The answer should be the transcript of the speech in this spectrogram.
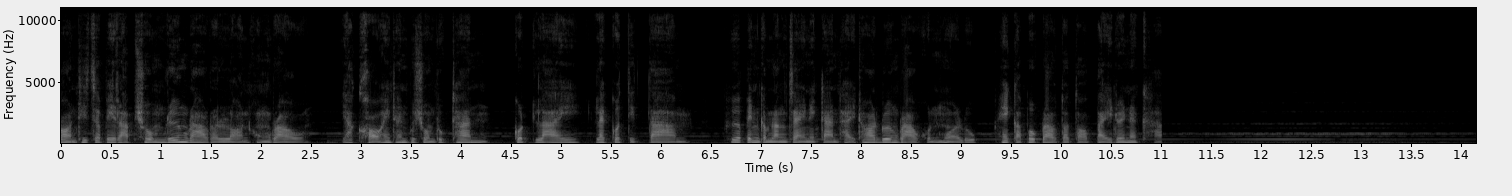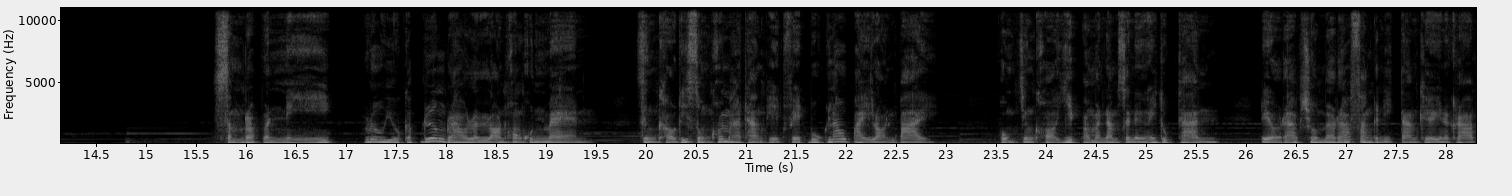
ก่อนที่จะไปรับชมเรื่องราวหลอนๆของเรา อยากขอให้ท่านผู้ชมทุกท่าน กดไลค์และกดติดตาม เพื่อเป็นกำลังใจในการถ่ายทอดเรื่องราวขนหัวลุก ให้กับพวกเราต่อๆไปด้วยนะครับสำหรับวันนี้ เราอยู่กับเรื่องราวหลอนๆของคุณแมน ซึ่งเขาที่ส่งเข้ามาทางเพจ Facebook เล่าไปหลอนไป ผมจึงขอหยิบเอามานำเสนอให้ทุกท่าน เดี๋ยวรับชมและรับฟังกันอีกตามเคยนะครับ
